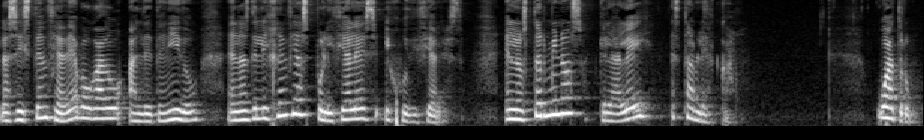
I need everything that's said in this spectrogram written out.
la asistencia de abogado al detenido en las diligencias policiales y judiciales, en los términos que la ley establezca. 4.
